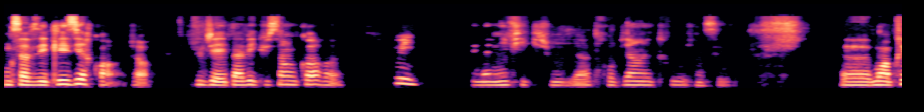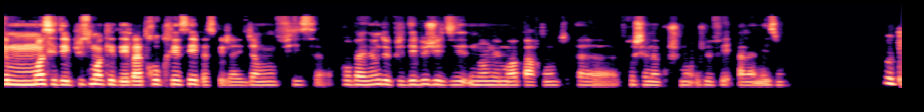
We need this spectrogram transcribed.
Donc, ça faisait plaisir, quoi. Genre, vu que j'avais pas vécu ça encore. euh, Oui. C'est magnifique. Je me dis, ah, trop bien et tout. Enfin, c'est... Euh, bon, après, moi, c'était plus moi qui n'étais pas trop pressée parce que j'avais déjà mon fils euh, compagnon. Depuis le début, je lui ai dit, non, mais moi, par contre, euh, prochain accouchement, je le fais à la maison. Ok.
